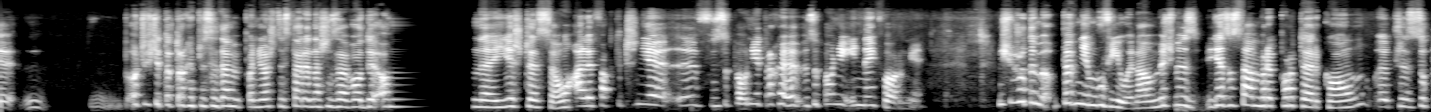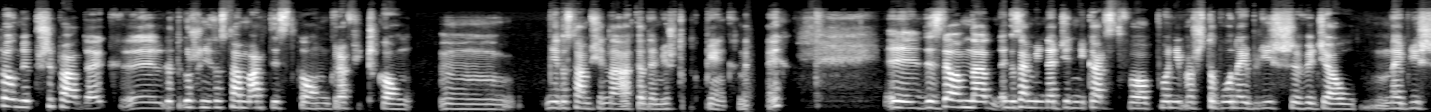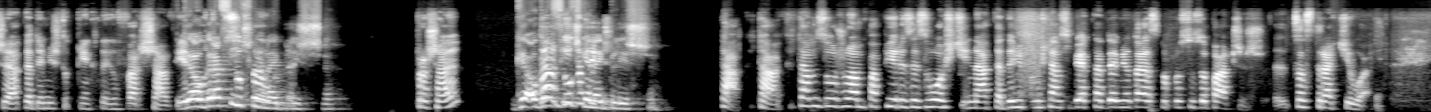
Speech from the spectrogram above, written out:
oczywiście to trochę przesadzamy, ponieważ te stare nasze zawody, one jeszcze są, ale faktycznie e, w zupełnie trochę, w zupełnie innej formie. Myśmy już o tym pewnie mówiły. No, myśmy, ja zostałam reporterką e, przez zupełny przypadek, e, dlatego że nie zostałam artystką, graficzką. mm, Nie dostałam się na Akademię Sztuk Pięknych. Y, Zdałam na egzamin na dziennikarstwo, ponieważ to był najbliższy wydział, najbliższy Akademii Sztuk Pięknych w Warszawie. Geograficznie najbliższy. Proszę? Geograficznie geograficznie. najbliższy. Tak, tak. Tam złożyłam papiery ze złości na Akademii. Pomyślałam sobie, Akademio, teraz po prostu zobaczysz, co straciłaś.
